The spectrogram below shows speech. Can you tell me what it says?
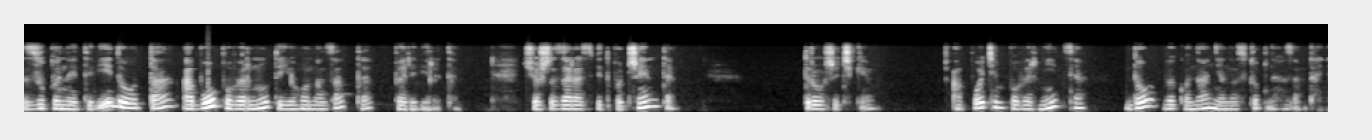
зупинити відео та або повернути його назад та перевірити. Що ж, зараз відпочиньте трошечки, а потім поверніться до виконання наступних завдань.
